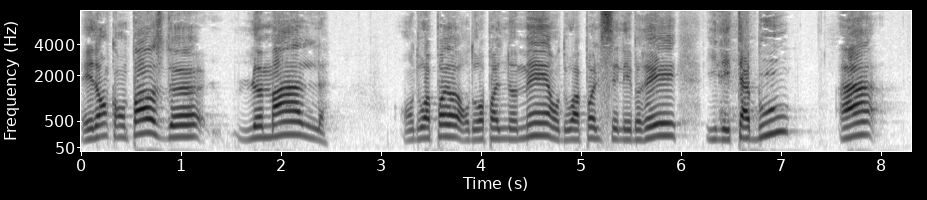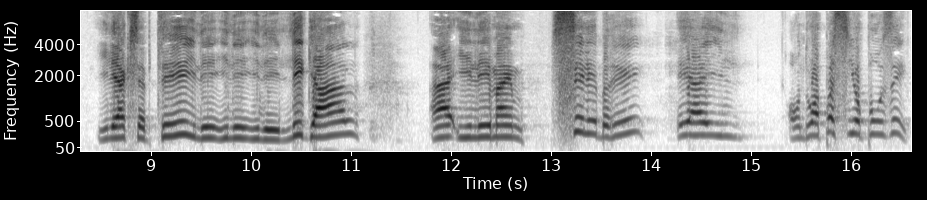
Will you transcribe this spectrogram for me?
Et donc, on passe de le mal, on ne doit pas le nommer, on ne doit pas le célébrer, il est tabou, à il est accepté, il est, il est, il est légal, hein, il est même célébré et hein, on ne doit pas s'y opposer.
